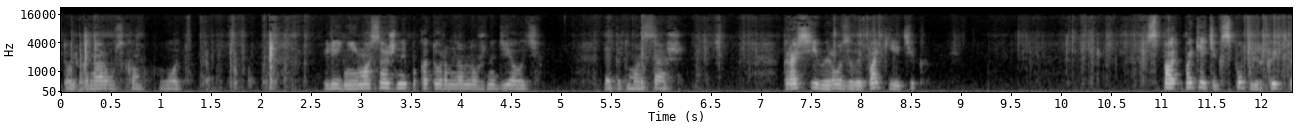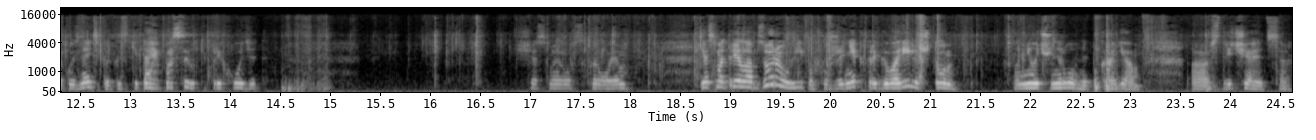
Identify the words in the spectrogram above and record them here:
Только на русском. Вот. Линии массажные, по которым нам нужно делать этот массаж. Красивый розовый пакетик. С пакетик с пупыркой. Такой, знаете, как из Китая посылки приходит. Сейчас мы его вскроем. Я смотрела обзоры у випов уже. Некоторые говорили, что он не очень ровный по краям э, встречается.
